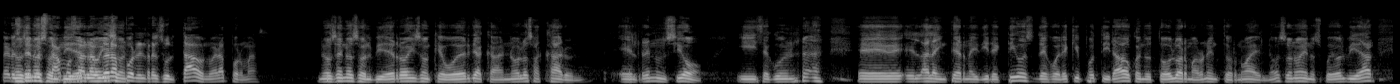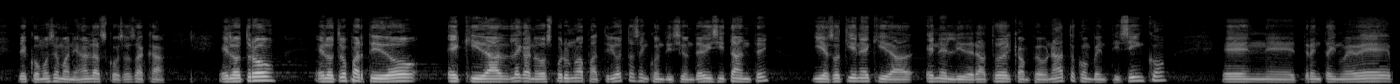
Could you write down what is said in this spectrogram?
Pero no es que se no nos estábamos olvide, hablando era por el resultado, no era por más. no se nos olvide, Robinson, que Boder de acá no lo sacaron, él renunció y según eh, él a la interna y directivos dejó el equipo tirado cuando todos lo armaron en torno a él, ¿no? Eso no se nos puede olvidar de cómo se manejan las cosas acá. El otro, el otro partido, Equidad le ganó 2 por 1 a Patriotas en condición de visitante y eso tiene Equidad en el liderato del campeonato con 25 en eh, 39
